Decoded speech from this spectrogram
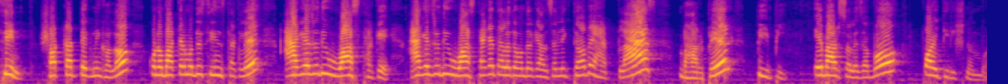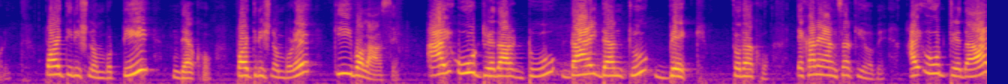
সিন শর্টকাট টেকনিক হলো কোনো বাক্যের মধ্যে সিন্স থাকলে আগে যদি ওয়াস থাকে, আগে যদি ওয়াস থাকে তাহলে তোমাদেরকে অ্যান্সার লিখতে হবে হ্যাড প্লাস ভার্পের পিপি এবার চলে যাব পঁয়ত্রিশ নম্বরে। পঁয়ত্রিশ নম্বরটি দেখো। পঁয়ত্রিশ নম্বরে কি বলা আছে? I would rather to die than to beg তো দেখো, এখানে অ্যান্সার কি হবে? I would rather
